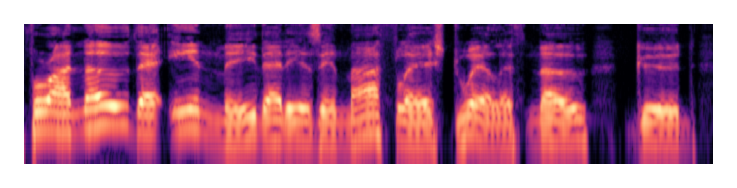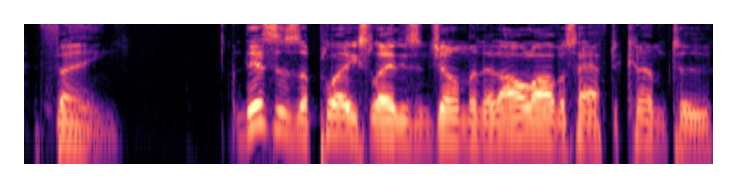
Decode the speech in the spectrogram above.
For I know that in me, that is, in my flesh, dwelleth no good thing. This is a place, ladies and gentlemen, that all of us have to come to,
